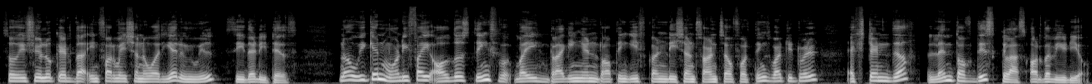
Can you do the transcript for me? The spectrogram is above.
So if you look at the information over here, you will see the details. Now we can modify all those things by dragging and dropping if conditions and so forth things, but it will extend the length of this class or the video.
